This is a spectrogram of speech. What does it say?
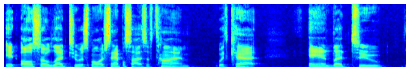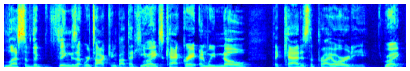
It also led to a smaller sample size of time with KAT and led to less of the things that we're talking about that he Right. makes KAT great. And we know that KAT is the priority. Right.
